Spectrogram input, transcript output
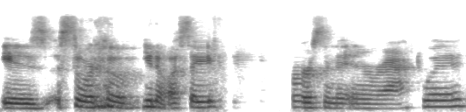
is sort of you know a safe person to interact with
